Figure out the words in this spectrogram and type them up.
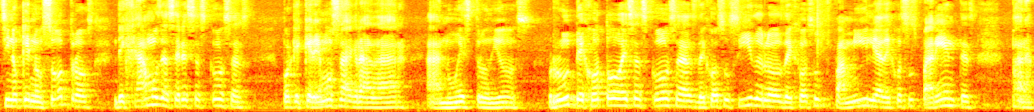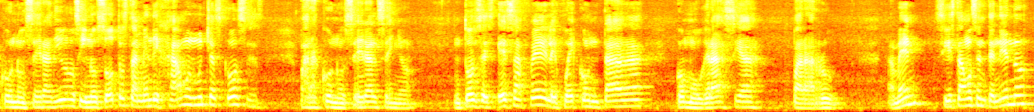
Sino que nosotros dejamos de hacer esas cosas porque queremos agradar a nuestro Dios. Ruth dejó todas esas cosas, dejó sus ídolos, dejó su familia, dejó sus parientes para conocer a Dios. Y nosotros también dejamos muchas cosas para conocer al Señor. Entonces, esa fe le fue contada como gracia para Ruth. Amén. ¿Sí estamos entendiendo?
